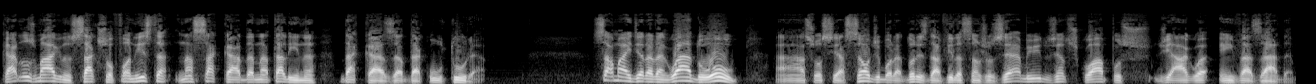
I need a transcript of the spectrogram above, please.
Carlos Magno, saxofonista, na sacada natalina da Casa da Cultura. Samai de Araranguá doou à Associação de Moradores da Vila São José 1.200 copos de água envasada.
